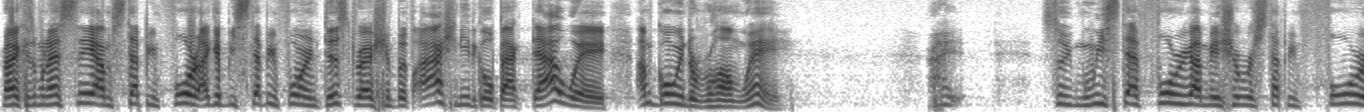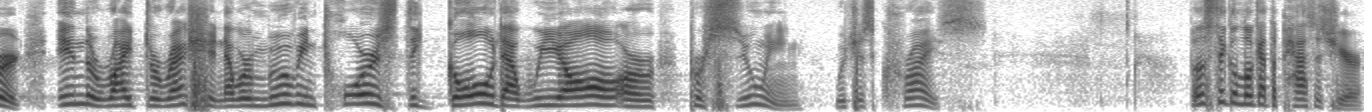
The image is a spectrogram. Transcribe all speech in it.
right? Because when I say I'm stepping forward, I could be stepping forward in this direction, but if I actually need to go back that way, I'm going the wrong way, right? So when we step forward, we got to make sure we're stepping forward in the right direction, that we're moving towards the goal that we all are pursuing, which is Christ. But let's take a look at the passage here.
